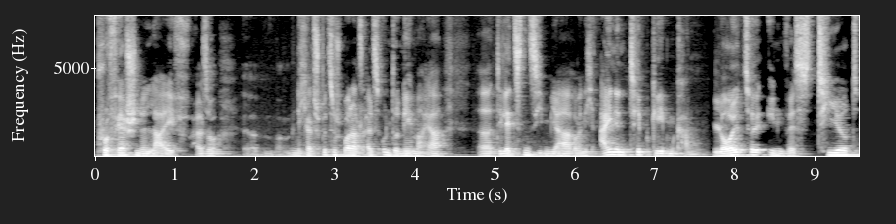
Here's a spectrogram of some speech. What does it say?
Professional Life, also äh, nicht als Spitzensportler, als als Unternehmer, ja, äh, die letzten sieben Jahre, wenn ich einen Tipp geben kann, Leute investiert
